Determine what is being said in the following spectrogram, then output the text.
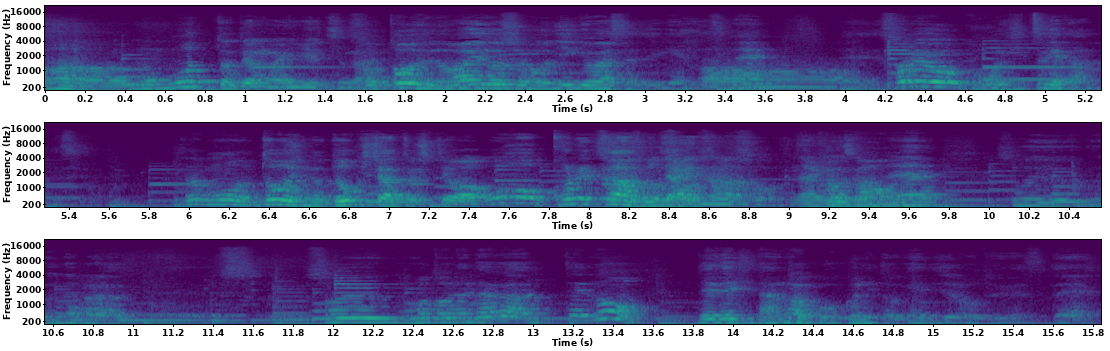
ああももっとでもえげつない。当時のワイドショーを賑わした事件ですね、それをここにつけたんですそれもう当時の読者としてはおおこれかみたいなそうそうそう。そうなりますよね。そういうだからそそういう元ネタがあっての出てきたのがこう国と源次郎というやつで。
